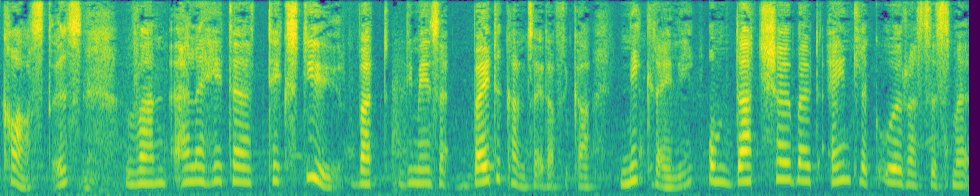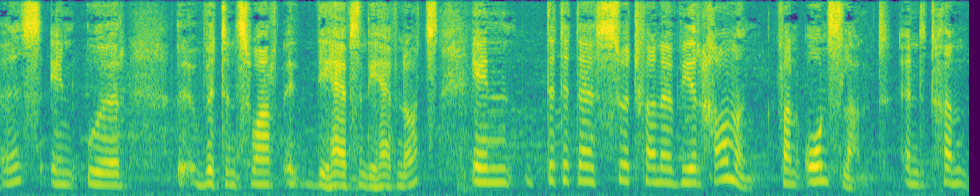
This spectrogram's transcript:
cast is want hulle het 'n tekstuur wat die mense buitekant Suid-Afrika nie kry nie omdat Showboat eintlik oor rasisme is en oor uh, wit en swart eh, die haves and the have nots en dit het 'n soort van 'n weergalming van ons land en dit gaan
